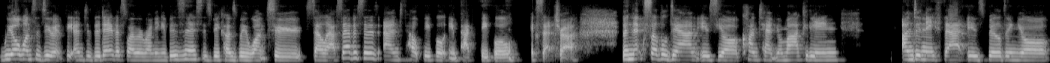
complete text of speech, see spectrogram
we all want to do at the end of the day. That's why we're running a business is because we want to sell our services and help people, impact people, etc. The next level down is your content, your marketing, underneath that is building your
